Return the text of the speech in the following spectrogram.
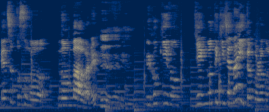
いはい。ちょっとその、ノンバーバル？うんうんうん。動きの言語的じゃないところの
